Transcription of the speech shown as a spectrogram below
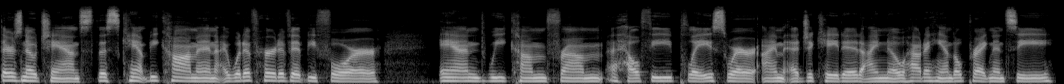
there's no chance. This can't be common. I would have heard of it before. And we come from a healthy place where I'm educated. I know how to handle pregnancy.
